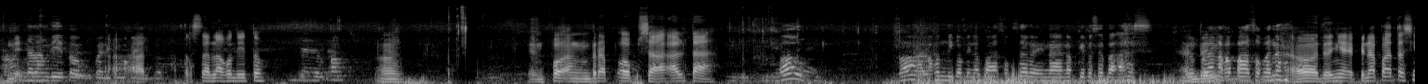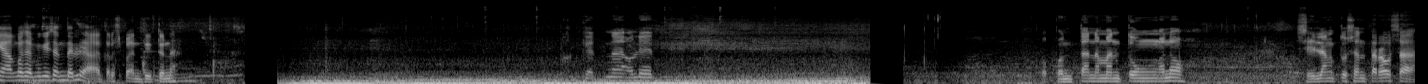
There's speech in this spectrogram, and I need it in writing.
Hindi ka lang dito, pwede ka At, makaikot. atras na lang ako dito. Petrol pump. Oh. Yan po ang drop off sa Alta. Wow! Wow! Kala ko hindi ka pinapasok sir, eh. Hinahanap kita sa taas. Ano pala nakapasok ka na. Oo, oh, doon nga. Pinapatras nga ako. Sabi ko sandali. ah, Atras pa. Dito na. Paket na ulit. Papunta naman tong ano. Silang to Santa Rosa.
